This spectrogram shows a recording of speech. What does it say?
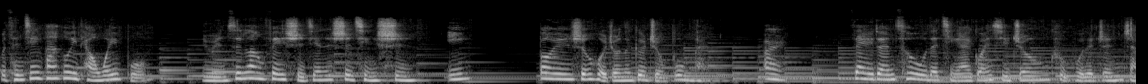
我曾经发过一条微博：女人最浪费时间的事情是一，抱怨生活中的各种不满；二，在一段错误的情爱关系中苦苦的挣扎；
